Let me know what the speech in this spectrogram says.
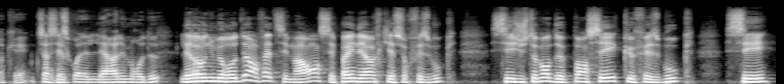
Ok. ça, c'est- quoi l'erreur numéro 2 L'erreur numéro 2, en fait, c'est marrant, c'est pas une erreur qu'il y a sur Facebook, c'est justement de penser que Facebook, c'est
